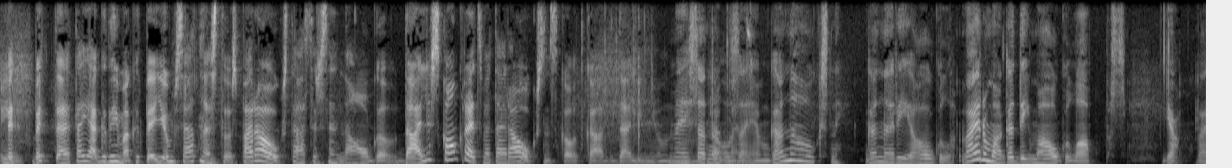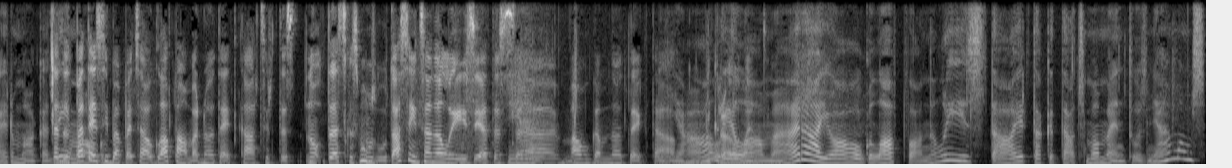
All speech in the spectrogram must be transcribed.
ir. Bet, bet tajā gadījumā, kad pie jums atnestos paraugs, tās ir auga daļas konkrēts vai tā ir augsnes kaut kāda daļa? Daļiņu. Mēs analizējam gan augsni, gan arī augu, vairumā gadījumā augu lapas. Jā, vairumā gadījumā. Tad patiesībā pēc auga lapām var noteikt, kāds ir tas, nu, tas kas mums būtu asins analīze, ja tas jā. uh, augam noteikti tā. Jā, lielā mērā, jo auga lapu analīze tā ir tā, tāds momentu uzņēmums.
